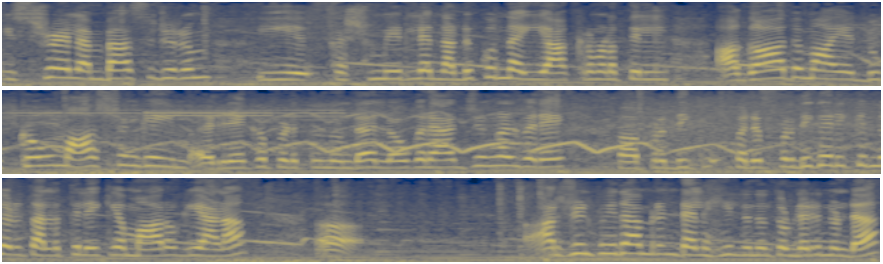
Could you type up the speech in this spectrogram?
ഇസ്രായേൽ അംബാസിഡറും ഈ കശ്മീരിലെ നടക്കുന്ന ഈ ആക്രമണത്തിൽ അഗാധമായ ദുഃഖവും ആശങ്കയും രേഖപ്പെടുത്തുന്നുണ്ട്. ലോകരാജ്യങ്ങൾ വരെ പ്രതി- പ്ര- പ്രതികരിക്കുന്ന ഒരു തലത്തിലേക്ക് മാറുകയാണ്. അർജുൻ പീതാംബരൻ ഡൽഹിയിൽ നിന്ന് തുടരുന്നുണ്ട്.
